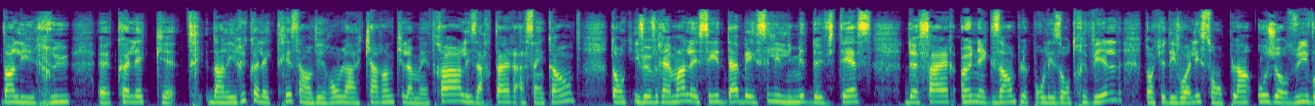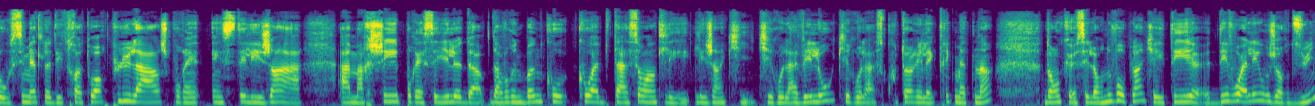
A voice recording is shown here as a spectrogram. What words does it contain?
dans les rues collectées dans les rues collectrices à environ là, 40 km heure, les artères à 50. Donc, il veut vraiment là, essayer d'abaisser les limites de vitesse, de faire un exemple pour les autres villes. Donc, il a dévoilé son plan aujourd'hui. Il va aussi mettre là, des trottoirs plus larges pour inciter les gens à, à marcher, pour essayer d'avoir une bonne cohabitation entre les, gens qui, qui roulent à vélo, qui roulent à scooter électrique maintenant. Donc, euh, c'est leur nouveau plan qui a été euh, dévoilé aujourd'hui.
